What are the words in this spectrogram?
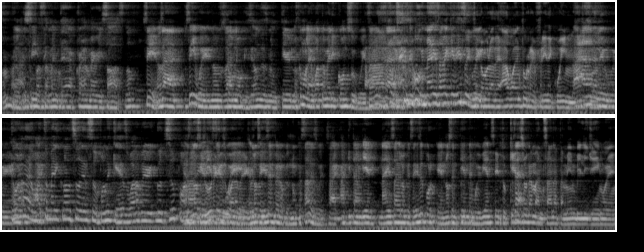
No, Pero Ah, que sí, supuestamente era cranberry sauce, ¿no? Sí, o sea, sí, güey. No, o sea, Como quisieron desmentirlo. es como la de Watomeri Konsu, güey. ¿Sabes? O sea, es como que nadie sabe qué dice, güey. Sí, como lo de agua en tu refri de Queen, ¿no? Ándale, güey. ¿Qué O- hora de Watermelon Consul se supone que es What a Very Good Soup? o Es algo lo que dicen, güey. Es lo que dicen, pero pues nunca sabes, güey. O sea, aquí también nadie sabe lo que se dice porque no se entiende muy bien. Sí, tú quieres O sea, una manzana también, Billie Jean, güey.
